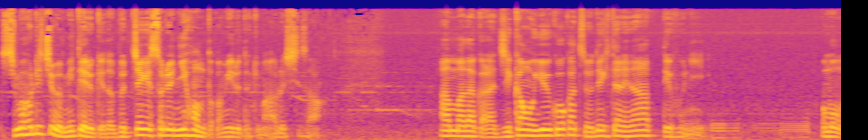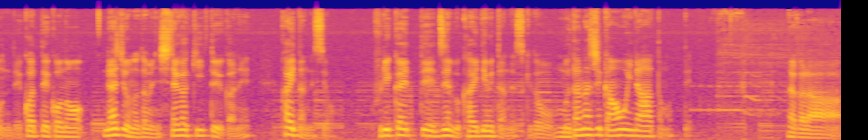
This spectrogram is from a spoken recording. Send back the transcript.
霜降りチューブ見てるけど、ぶっちゃけそれ2本とか見るときもあるしさ、あんまだから時間を有効活用できたらなっていうふうに思うんで、こうやってこのラジオのために下書きというかね、書いたんですよ。振り返って全部書いてみたんですけど、無駄な時間多いなと思って。だから、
